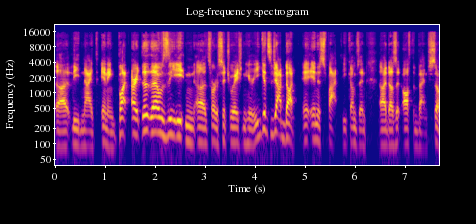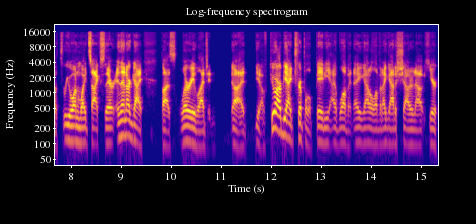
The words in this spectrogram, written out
uh, the ninth inning. But all right, th- that was the Eaton uh, sort of situation here. He gets the job done in, in his spot. He comes in, uh, does it off the bench. So three one White Sox there, and then our guy Buzz Larry Legend uh, you know, two RBI triple, baby. I love it. I gotta love it. I gotta shout it out here.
